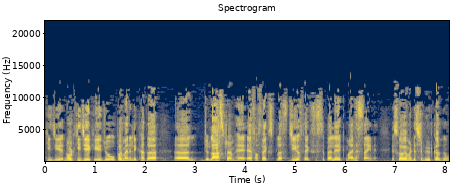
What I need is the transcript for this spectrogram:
کیجیے نوٹ کیجیے کہ جو اوپر میں نے لکھا تھا جو لاسٹ ٹرم ہے f of x plus g of x اس سے پہلے ایک مائنس سائن ہے۔ اس کو اگر میں ڈسٹریبیوٹ کر دوں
